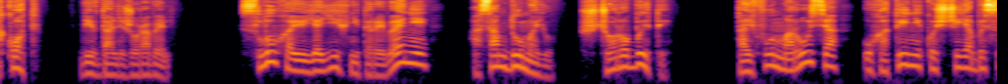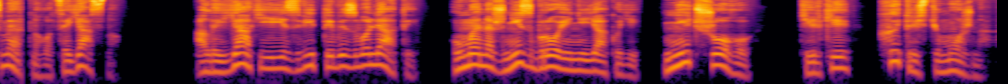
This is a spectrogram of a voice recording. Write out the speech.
Так от, вів далі журавель. Слухаю я їхні теревені, а сам думаю, що робити. Тайфун Маруся у хатині Кощія безсмертного, це ясно. Але як її звідти визволяти? У мене ж ні зброї ніякої, нічого, тільки хитрістю можна.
